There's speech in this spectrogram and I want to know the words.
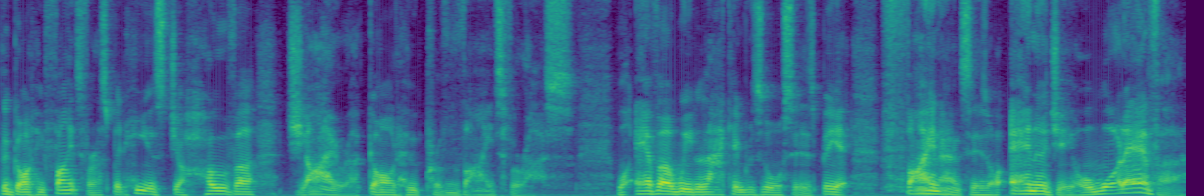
the God who fights for us, but He is Jehovah Jireh, God who provides for us. Whatever we lack in resources, be it finances or energy or whatever,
